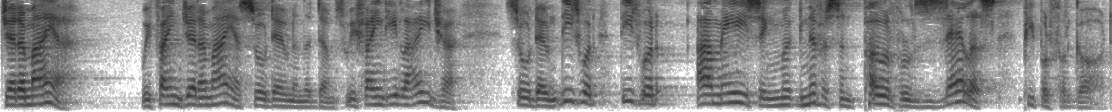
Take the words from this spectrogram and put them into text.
Jeremiah, we find Jeremiah so down in the dumps. We find Elijah so down. These were, these were amazing, magnificent, powerful, zealous people for God.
